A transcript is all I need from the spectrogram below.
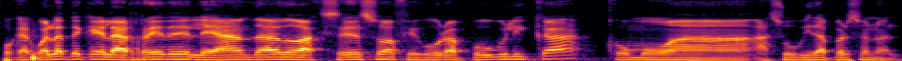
Porque acuérdate que las redes le han dado acceso a figura pública como a, a su vida personal.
